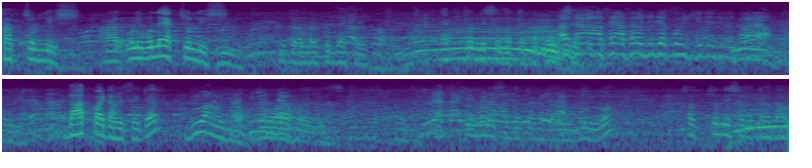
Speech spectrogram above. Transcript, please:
সাতচল্লিশ। আর উনি বললে একচল্লিশ। আমরা একটু একচল্লিশ হাজার টাকা বলছে। না না দাঁত কয়টা হয়েছে এটা জুয়ান হয়ে যাবে জোয়ান গেছে। চল্লিশ হাজার টাকা দাম বলল। সাতচল্লিশ হাজার টাকা দাম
